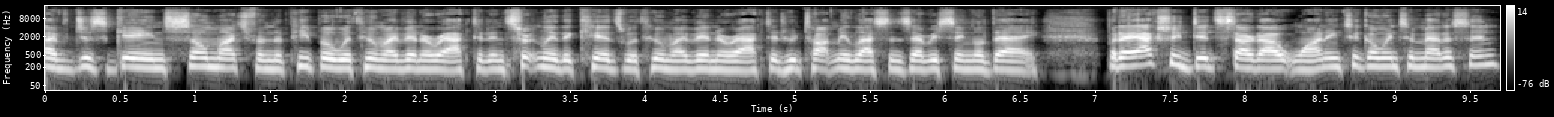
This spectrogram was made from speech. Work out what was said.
I've just gained so much from the people with whom I've interacted, and certainly the kids with whom I've interacted who taught me lessons every single day. But I actually did start out wanting to go into medicine,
